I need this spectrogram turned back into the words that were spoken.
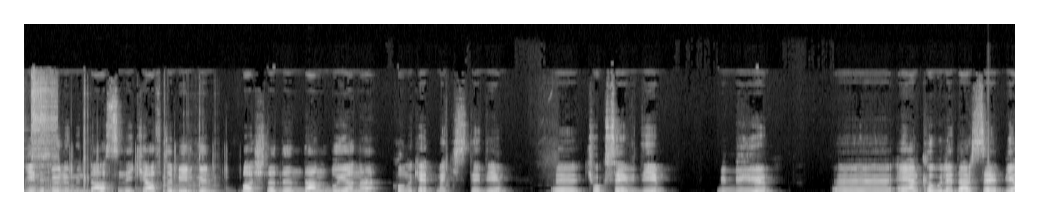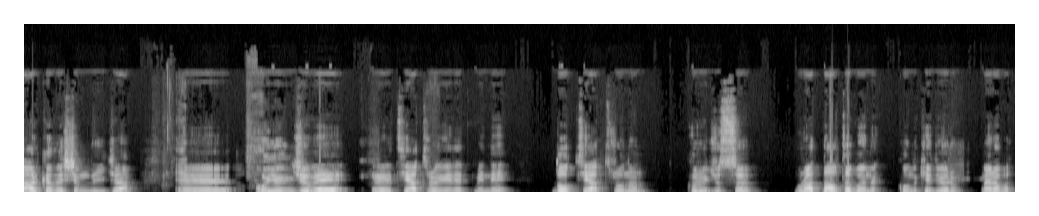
yeni bölümünde aslında iki hafta bir gün başladığından bu yana konuk etmek istediğim, e, çok sevdiğim bir büyüğüm. E, eğer kabul ederse bir arkadaşım diyeceğim. E, oyuncu ve e, tiyatro yönetmeni Dot Tiyatro'nun kurucusu Murat Daltaban'ı konuk ediyorum. Merhaba.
